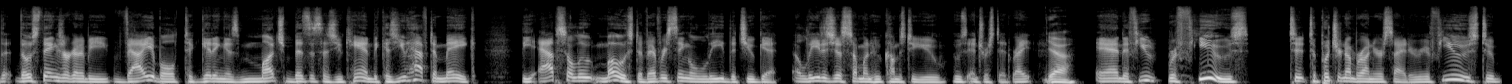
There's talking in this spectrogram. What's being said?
Th- those things are going to be valuable to getting as much business as you can because you have to make the absolute most of every single lead that you get. A lead is just someone who comes to you who's interested, right? yeah, And if you refuse to, to put your number on your site or refuse to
